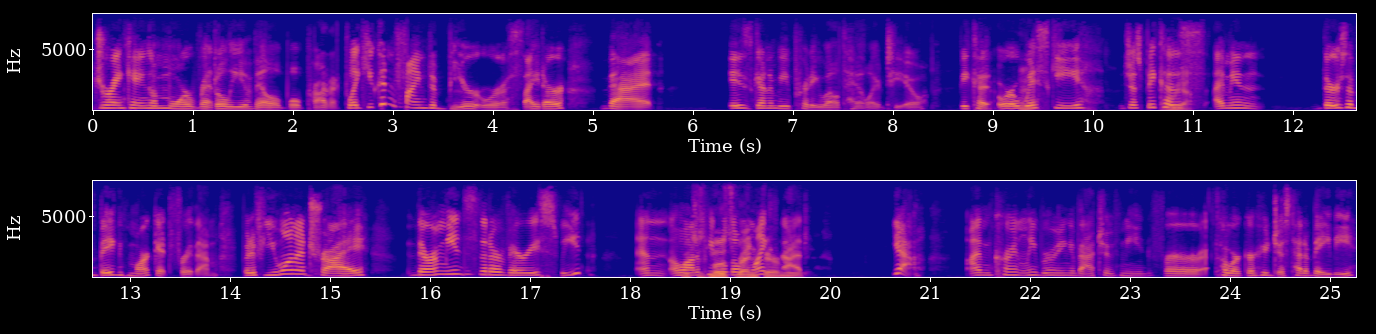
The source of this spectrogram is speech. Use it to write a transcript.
drinking a more readily available product. Like you can find a beer or a cider that is going to be pretty well tailored to you because Yeah, or a whiskey just Oh, because I mean there's a big market for them. But if you want to try there are meads that are very sweet and a lot which of people don't like that. mead. Yeah. I'm currently brewing a batch of mead for a coworker who just had a baby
